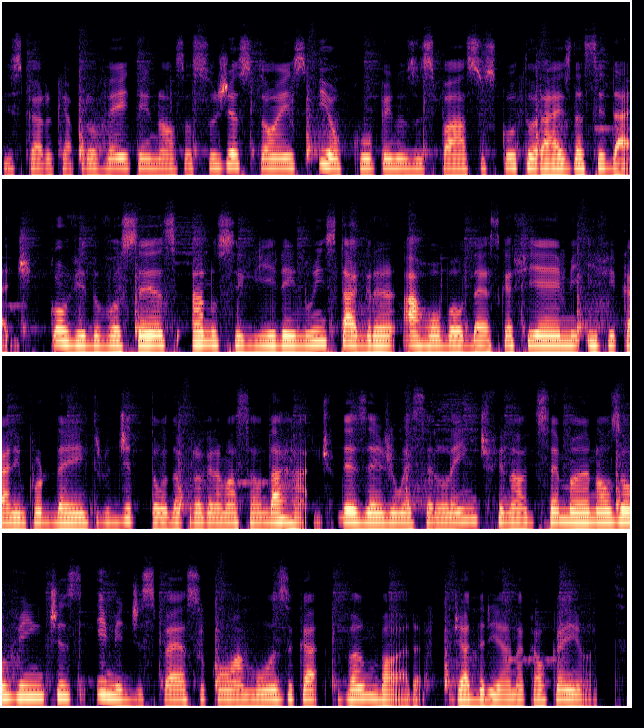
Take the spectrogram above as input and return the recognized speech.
Espero que aproveitem nossas sugestões e ocupem os espaços culturais da cidade. Convido vocês a nos seguirem no Instagram, UDescFM e ficarem por dentro de toda a programação da rádio. Desejo um excelente final de semana aos ouvintes e me despeço com a música Vambora, de Adriana Calcanhoto.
